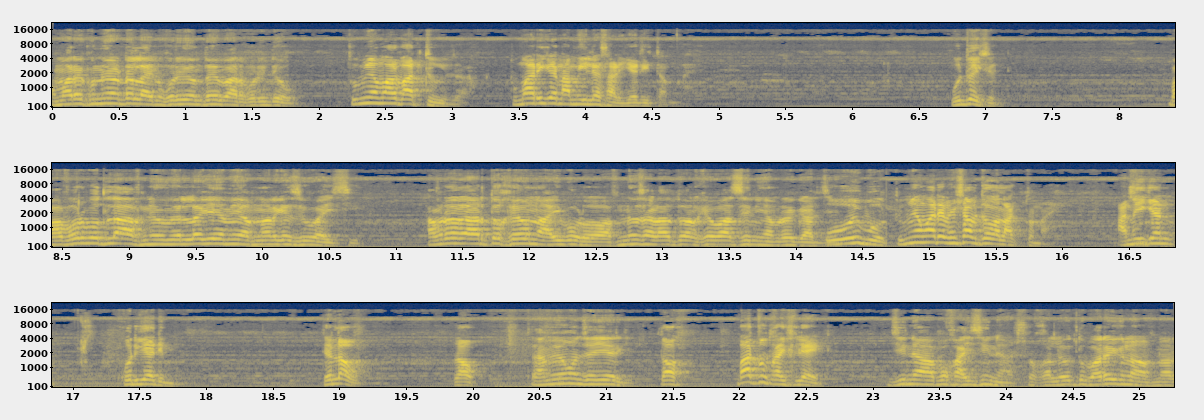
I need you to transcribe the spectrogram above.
আমার কোনো একটা লাইন করে অন্তই বার করে দেও। তুমি আমার বাদ তুই যা তোমার ইকে নামিলে ছাড়িয়া দিতাম। না বুঝতেছেন বাবর বদলা আপনি ওবের লাগে আমি আপনার কাছেও আইছি। আমরা আর তো কেউ নাই বড় আপনিও ছাড়া তো আর কেউ আসেনি আমরা গার্জেন ওই বল তুমি আমার হিসাব দেওয়া লাগতো না। আমি কেন করিয়া দিম? তে লাও লাও। আমি এখন যাই আর কি। লাও বা তো খাইছিলে আইন জি না আবো খাইছি না সকালেও তো বারে গেলাম আপনার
